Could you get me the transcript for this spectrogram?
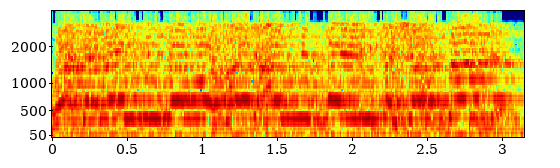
وتميزا وصدعا من غير تشدد.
